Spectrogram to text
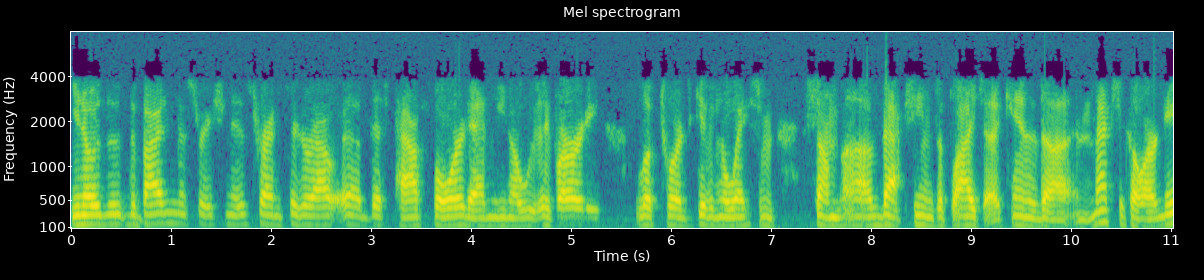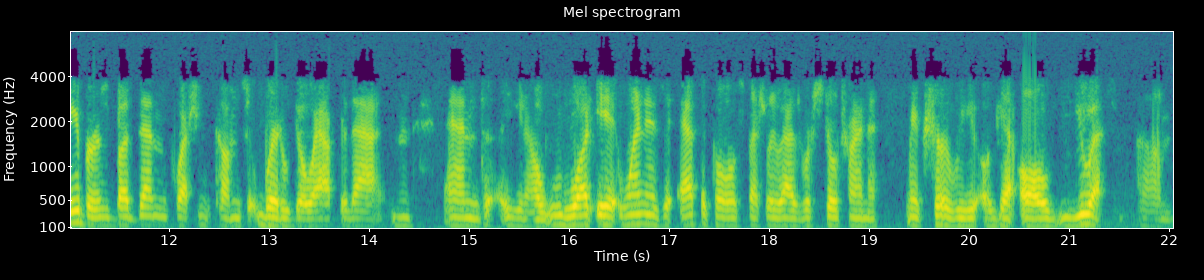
you know, the, the Biden administration is trying to figure out uh, this path forward, and you know, they've already looked towards giving away some some uh, vaccine supply to Canada and Mexico, our neighbors. But then the question becomes, where do we go after that? And, and you know, what it when is it ethical, especially as we're still trying to make sure we get all U.S. Um,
